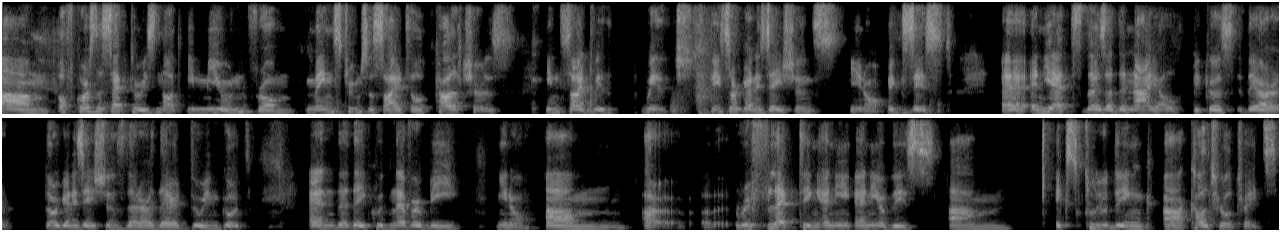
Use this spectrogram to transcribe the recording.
um, of course, the sector is not immune from mainstream societal cultures inside with which these organizations, you know, exist. Uh, and yet there's a denial because they are the organizations that are there doing good and they could never be you know um, uh, reflecting any any of these um, excluding uh, cultural traits.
